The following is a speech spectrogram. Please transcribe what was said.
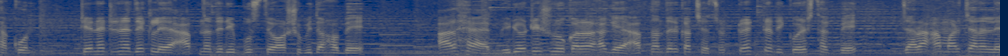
থাকুন। টেনে টেনে দেখলে আপনাদেরই বুঝতে অসুবিধা হবে। আর হ্যাঁ ভিডিওটি শুরু করার আগে আপনাদের কাছে ছোট্ট একটা রিকোয়েস্ট থাকবে। যারা আমার চ্যানেলে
